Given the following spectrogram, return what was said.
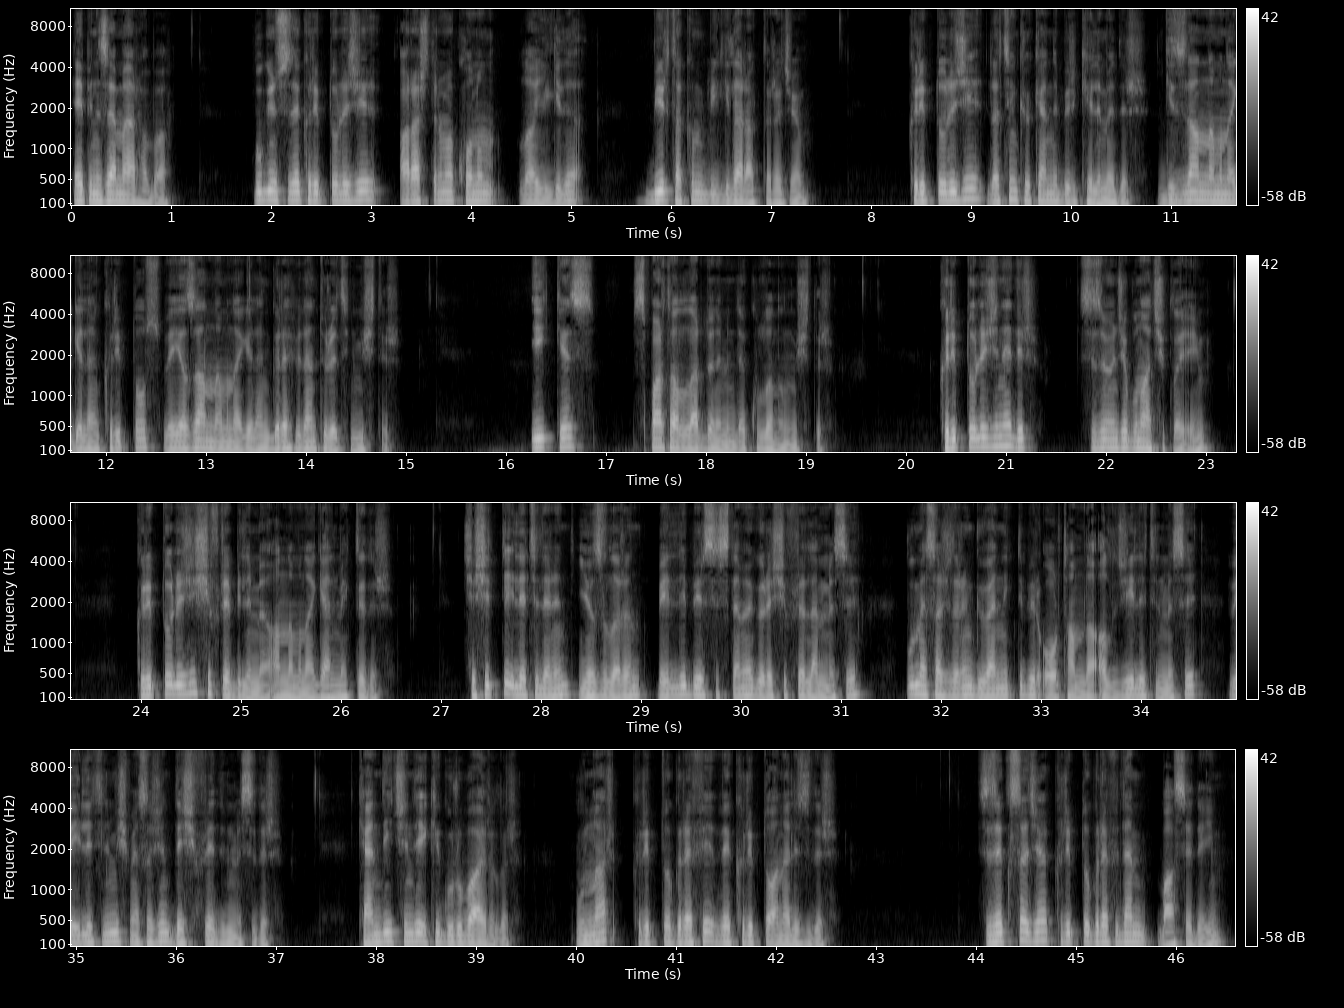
Hepinize merhaba. Bugün size kriptoloji araştırma konumla ilgili bir takım bilgiler aktaracağım. Kriptoloji Latin kökenli bir kelimedir. Gizli anlamına gelen kriptos ve yazı anlamına gelen grafiden türetilmiştir. İlk kez Spartalılar döneminde kullanılmıştır. Kriptoloji nedir? Size önce bunu açıklayayım. Kriptoloji şifre bilimi anlamına gelmektedir. Çeşitli iletilerin, yazıların belli bir sisteme göre şifrelenmesi, bu mesajların güvenlikli bir ortamda alıcıya iletilmesi ve iletilmiş mesajın deşifre edilmesidir. Kendi içinde iki gruba ayrılır. Bunlar kriptografi ve kriptoanalizdir. Size kısaca kriptografiden bahsedeyim.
